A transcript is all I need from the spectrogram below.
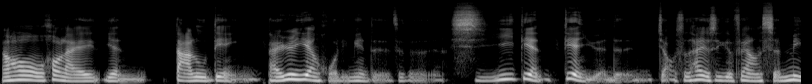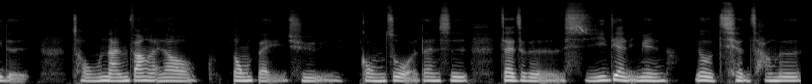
然后后来演大陆电影《白日焰火》里面的这个洗衣店店员的角色，他也是一个非常神秘的，从南方来到东北去工作，但是在这个洗衣店里面又潜藏了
